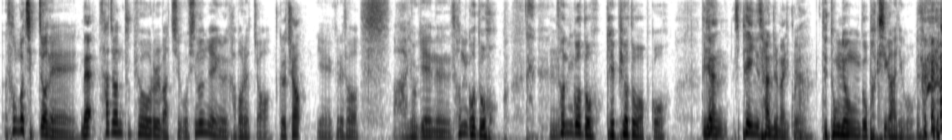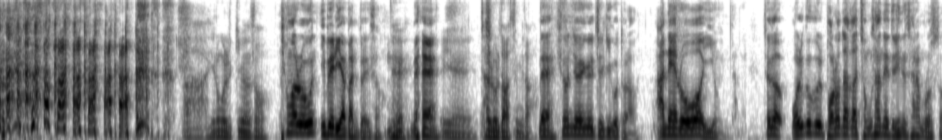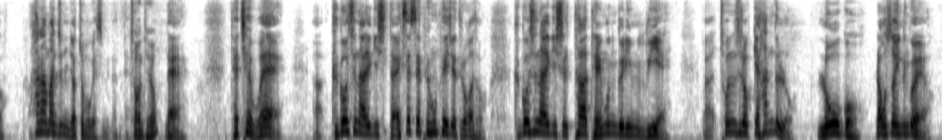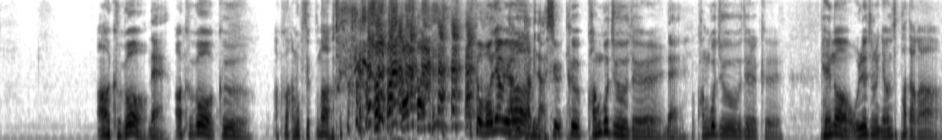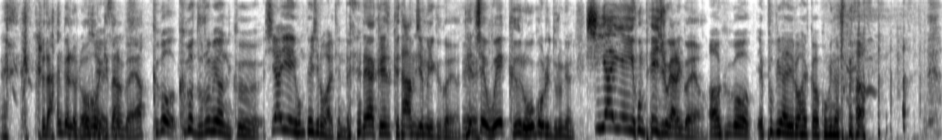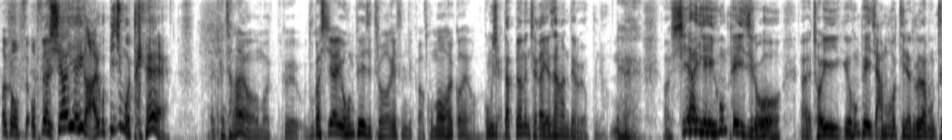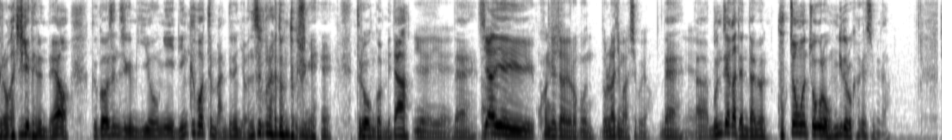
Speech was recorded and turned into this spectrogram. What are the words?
선거 직전에 네. 사전 투표를 마치고 신혼여행을 가버렸죠. 그렇죠. 예, 그래서 아 여기에는 선거도 음. 선거도 개표도 없고 그냥 스페인 사람들만 예, 있구나. 대통령도 박씨가 아니고. 아 이런 걸 느끼면서 평화로운 이베리아 반도에서. 네, 네. 예, 잘 놀다 왔습니다. 네. 신혼여행을 즐기고 돌아온 아내로워 이용입니다. 제가 월급을 벌어다가 정산해 드리는 사람으로서 하나만 좀 여쭤보겠습니다. 네. 저한테요? 네. 대체 왜 아, 그것은 알기 싫다 XSFM 홈페이지에 들어가서 그것은 알기 싫다 대문 그림 위에 아, 촌스럽게 한글로 로고라고 써 있는 거예요. 아 그거 네. 아 그거 그. 아 그거 안 없앴구나. 아 그거 뭐냐면 답이- 답이 나왔습니다. 그, 그 광고주들 네. 그 광고주들 그 배너 올려주는 연습하다가 그러다 한글로 로고 네, 이렇게 그- 써놓은 거예요. 그거 그거 누르면 그 CIA 홈페이지로 갈 텐데. 내가 그래서 그 다음 질문이 그거예요. 네. 대체 왜그 로고를 누르면 CIA 홈페이지로 가는 거예요? 아 그거 FBI로 할까 고민하다가 아 그거 없애 없애 아, CIA가 알고 삐지면 어떡해? 아, 괜찮아요. 뭐 그 누가 CIA 홈페이지 들어가겠습니까? 고마워할 거예요. 공식 답변은 제가 예상한 대로였군요. 네. 어, CIA 홈페이지로 어, 저희 그 홈페이지 아무 버튼이나 누르다 보면 들어가시게 되는데요. 그것은 지금 이용이 링크 버튼 만드는 연습을 하던 도중에 들어온 겁니다. 예 예. 네. CIA 관계자 여러분 놀라지 마시고요. 네. 예. 아, 문제가 된다면 국정원 쪽으로 옮기도록 하겠습니다.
